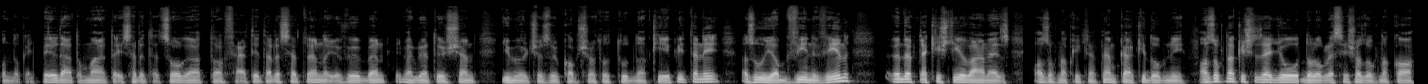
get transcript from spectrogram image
mondok egy példát, a Máltai Szeretett Szolgálattal feltételezhetően a jövőben egy meglehetősen gyümölcsöző kapcsolatot tudnak képíteni. Az újabb win-win, önöknek is nyilván ez, azoknak, akiknek nem kell kidobni, azoknak is ez egy jó dolog lesz, és azoknak a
